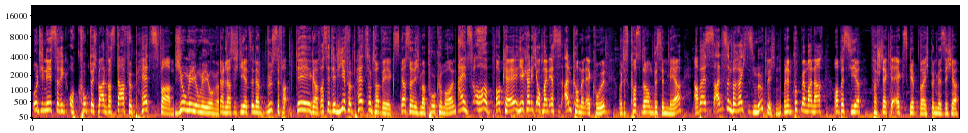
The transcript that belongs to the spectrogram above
Und die nächste Ring... Oh, guckt euch mal an, was da für Pets farmen. Junge, Junge, Junge. Dann lasse ich die jetzt in der Wüste farmen. Digga, was sind denn hier für Pets unterwegs? Das ja nicht mal Pokémon. Als ob. Okay, hier kann ich auch mein erstes Ankommen-Eck holen. Und das kostet noch ein bisschen mehr. Aber es ist alles im Bereich des Möglichen. Und dann gucken wir mal nach, ob es hier versteckte Eggs gibt. Weil ich bin mir sicher,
